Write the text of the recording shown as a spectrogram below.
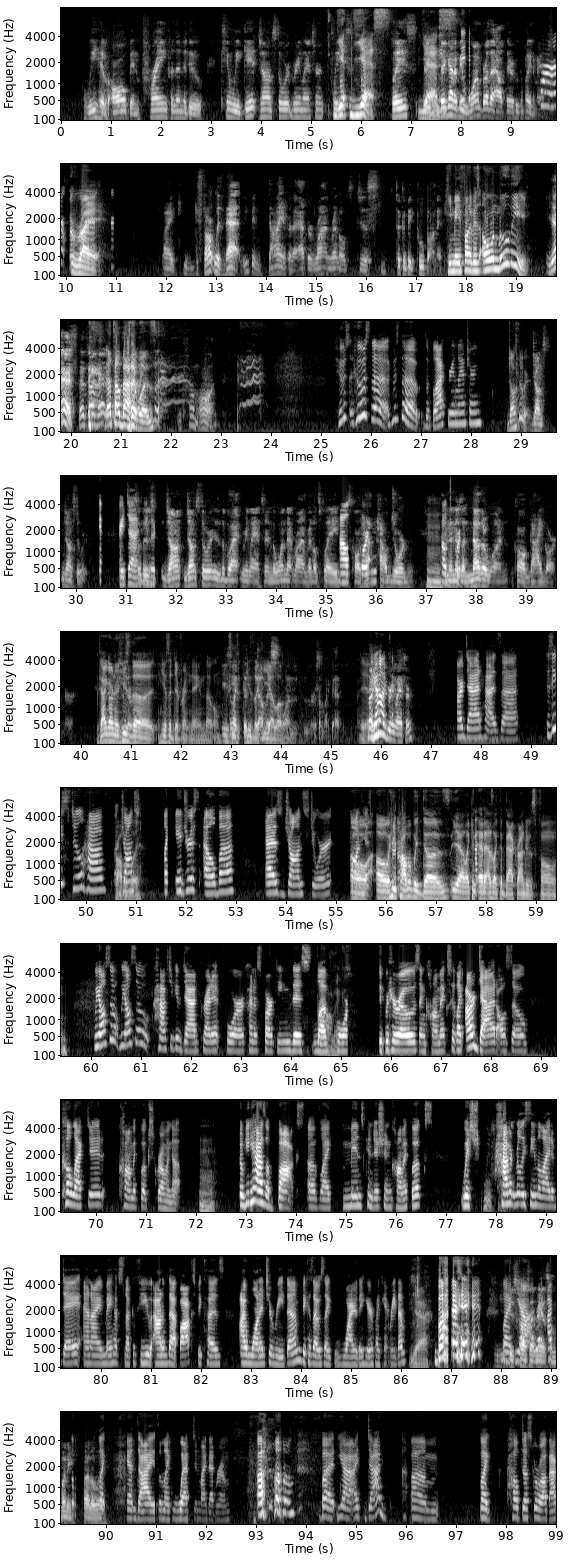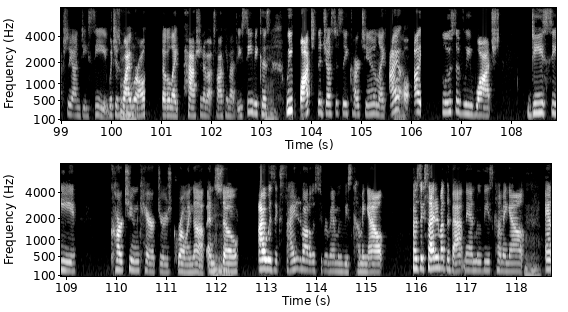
we have all been praying for them to do. Can we get John Stewart Green Lantern, please? Ye- yes. Please? Yes. There, there got to be one brother out there who can play the man. Right. Like, start with that. We've been dying for that after Ryan Reynolds just took a big poop on it. He made fun of his own movie. Yes, that's how bad. That's it how was. bad it was. Come on. Who's who's the who's the the Black Green Lantern? John Stewart. John John Stewart. Right, duh. So he's there's John John Stewart is the Black Green Lantern. The one that Ryan Reynolds played Hal is called Jordan. Hal, Hal Jordan. Mhm. Hal and then there's another one called Guy Gardner. Guy Gardner. He's He's the the he has a different name though. He's, like the he's like yellow. one or something like that. Yeah. No, You know he's how- a Green Lantern. our dad has. uh Does he still have uh, John like Idris Elba as John Stewart on Oh, his? oh, he probably does. Yeah, like an edit as like the background to his phone. We also we also have to give dad credit for kind of sparking this love Comics. for superheroes and comics. So, like our dad also collected comic books growing up. Mhm. So he has a box of like mint condition comic books, which haven't really seen the light of day. And I may have snuck a few out of that box because I wanted to read them because I was like, why are they here if I can't read them? Yeah. But You Like, just yeah, that I man read- some I- money, by the way. like, and dies and like wept in my bedroom. Um, but yeah, I dad um like helped us grow up actually on DC, which is why Mhm. we're all so like passionate about talking about DC because Mhm. we watched the Justice League cartoon. Like I Yeah. I exclusively watched DC cartoon characters growing up. And Mhm. so I was excited about all the Superman movies coming out. I was excited about the Batman movies coming out Mhm.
